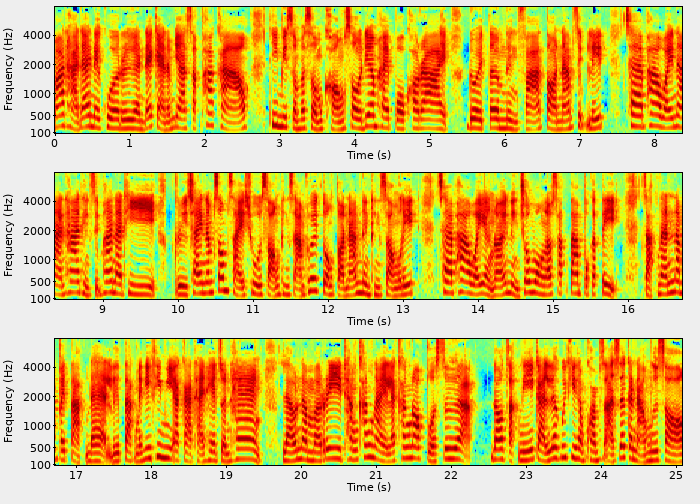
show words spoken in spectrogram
มารถหาได้ในครัวเรือน ได้แก่น้ำยาซักผ้าขาว ที่มีส่วนผสมของโซเดียมไฮโปคลอไรด์โดยเติม 1 ฝาต่อน้ำ 10 ลิตร แช่ผ้าไว้นาน 5-15 นาที หรือใช้น้ำส้มสายชู 2-3 ถ้วยตวงต่อน้ำ 1-2 ลิตร แช่ผ้าไว้อย่างน้อย 1 ชั่วโมงแล้วซักตามปกติ จากนั้นนำไปตากแดด หรือตากในที่ที่มีอากาศถ่ายเทจนแห้ง แล้วนำมารีดทั้งข้างในและข้างนอกตัวเสื้อ นอกจากนี้การเลือกวิธีทำความสะอาดเสื้อกันหนาวมือสอง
